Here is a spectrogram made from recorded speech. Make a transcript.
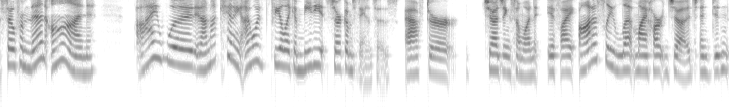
so from then on, I would, and I'm not kidding, I would feel like immediate circumstances after judging someone if I honestly let my heart judge and didn't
